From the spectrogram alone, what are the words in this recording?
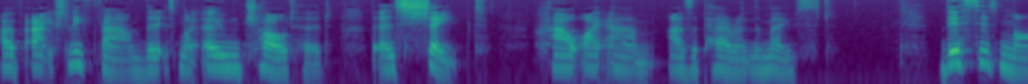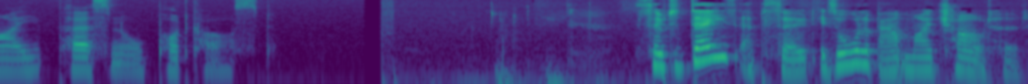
I've actually found that it's my own childhood that has shaped how I am as a parent the most. This is my personal podcast. So today's episode is all about my childhood.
